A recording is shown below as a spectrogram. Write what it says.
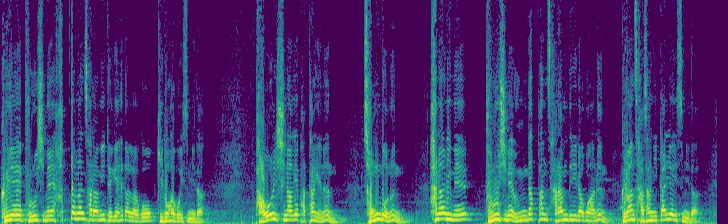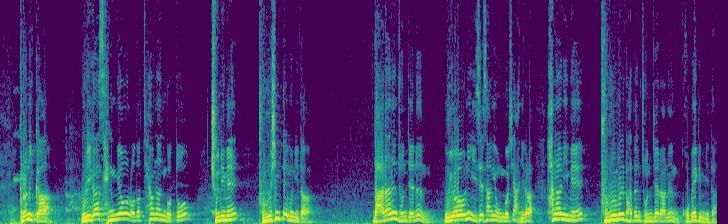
그의 부르심에 합당한 사람이 되게 해달라고 기도하고 있습니다. 바울 신학의 바탕에는 성도는 하나님의 부르심에 응답한 사람들이라고 하는 그러한 사상이 깔려 있습니다. 그러니까 우리가 생명을 얻어 태어난 것도 주님의 부르심 때문이다. 나라는 존재는 우연히 이 세상에 온 것이 아니라 하나님의 부름을 받은 존재라는 고백입니다.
